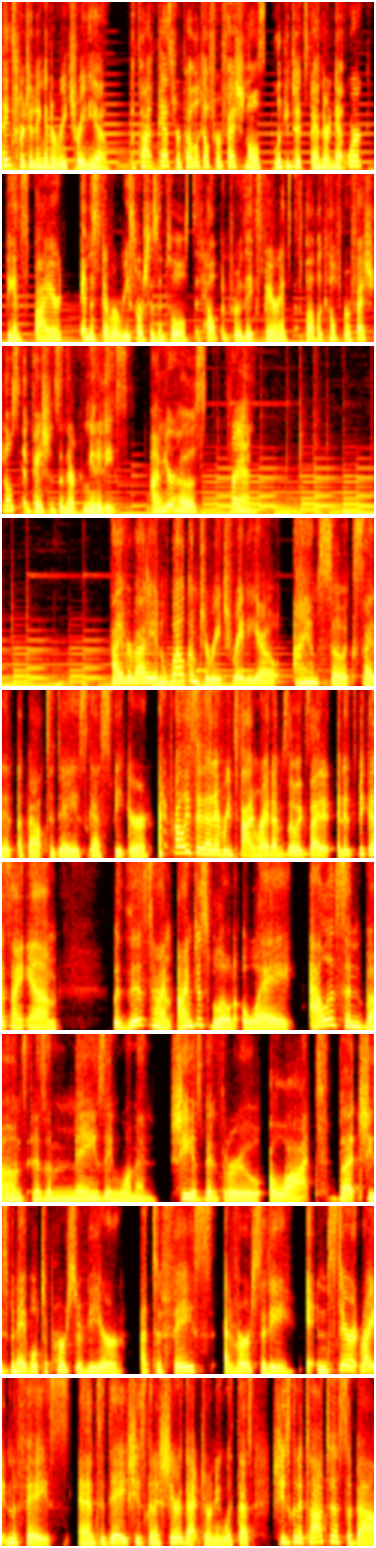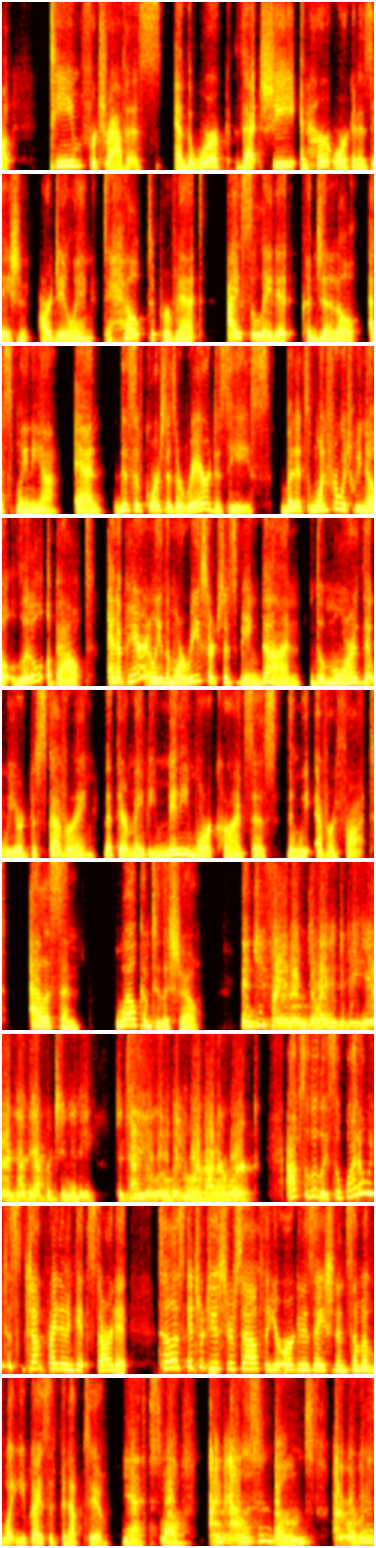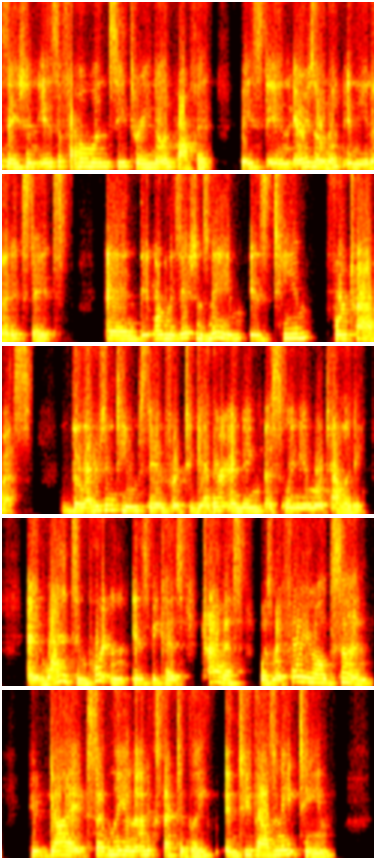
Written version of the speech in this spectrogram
Thanks for tuning into Reach Radio, a podcast for public health professionals looking to expand their network, be inspired, and discover resources and tools that help improve the experience of public health professionals and patients in their communities. I'm your host, Fran. Hi, everybody, and welcome to Reach Radio. I am so excited about today's guest speaker. I probably say that every time, right? I'm so excited, and it's because I am. But this time, I'm just blown away Allison Bones is an amazing woman. She has been through a lot, but she's been able to persevere, uh, to face adversity and stare it right in the face. And today she's going to share that journey with us. She's going to talk to us about Team for Travis and the work that she and her organization are doing to help to prevent isolated congenital asplenia. And this, of course, is a rare disease, but it's one for which we know little about. And apparently, the more research that's being done, the more that we are discovering that there may be many more occurrences than we ever thought. Allison, welcome to the show. Thank you, Fran. I'm delighted to be here and have the opportunity to tell you a little bit more about our work. Absolutely. So, why don't we just jump right in and get started? Tell us, introduce yourself and your organization and some of what you guys have been up to. Yes. Well, I'm Allison Bones. Our organization is a 501c3 nonprofit based in Arizona in the United States. And the organization's name is Team for Travis. The letters in team stand for Together Ending Asplenia Mortality. And why it's important is because Travis was my four year old son who died suddenly and unexpectedly in 2018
